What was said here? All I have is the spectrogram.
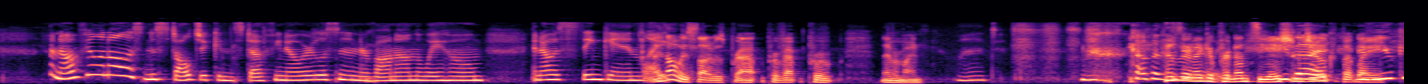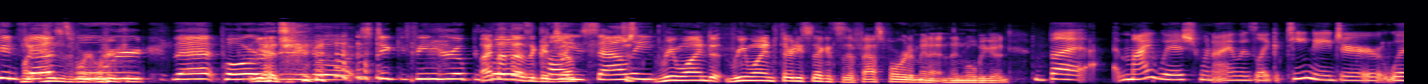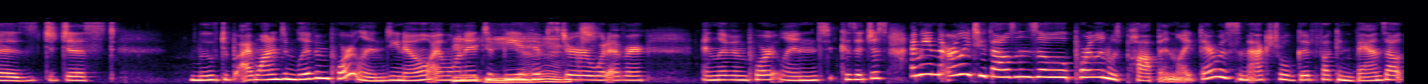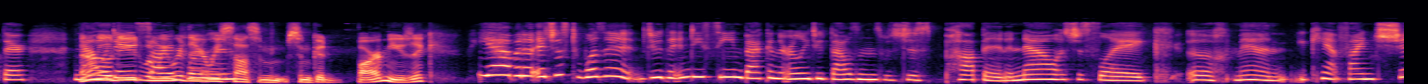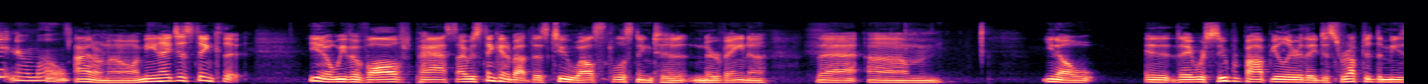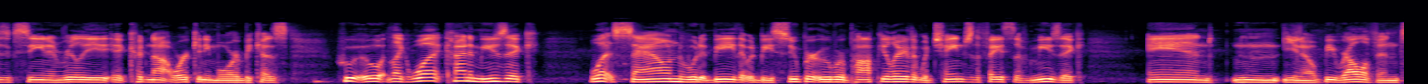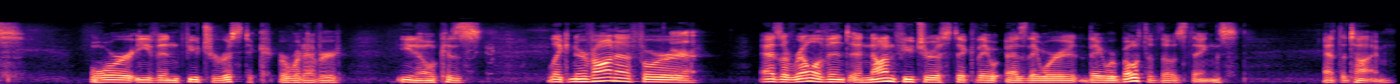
I don't know, I'm feeling all this nostalgic and stuff. You know, we were listening to Nirvana on the way home. And I was thinking, like, I always thought it was. Pro- preve- pro- never mind. what? I was gonna make a pronunciation guys, joke, but my if you can my fast forward that part, Yeah, you know, stick your finger up your I butt, thought that was a good call joke. you Sally. Just rewind rewind 30 seconds to fast forward a minute, and then we'll be good. But my wish when I was like a teenager was to just move to. I wanted to live in Portland. You know, I wanted to be a hipster or whatever. And live in Portland because it just, I mean, the early 2000s though, Portland was popping. Like, there was some actual good fucking bands out there. I don't know, Nowadays, dude. When sorry, we were there, we saw some some good bar music. Yeah, but it it just wasn't, dude. The indie scene back in the early 2000s was just popping, and now it's just like, ugh, man, you can't find shit no mo. I don't know. I mean, I just think that you know we've evolved past. I was thinking about this too whilst listening to Nirvana. That um, you know, they were super popular. They disrupted the music scene, and really, it could not work anymore because who, like, what kind of music? What sound would it be that would be super uber popular that would change the face of music and mm, you know be relevant or even futuristic or whatever you know because like nirvana for as irrelevant and non-futuristic they as they were they were both of those things at the time.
